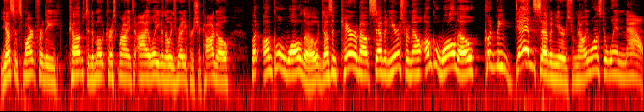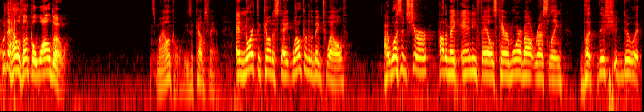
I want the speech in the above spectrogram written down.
Yes, it's smart for the Cubs to demote Kris Bryant to Iowa, even though he's ready for Chicago. But Uncle Waldo doesn't care about seven years from now. Uncle Waldo could be dead seven years from now. He wants to win now. Who the hell's Uncle Waldo? It's my uncle. He's a Cubs fan. And North Dakota State, welcome to the Big 12. I wasn't sure how to make Andy Fales care more about wrestling, but this should do it.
